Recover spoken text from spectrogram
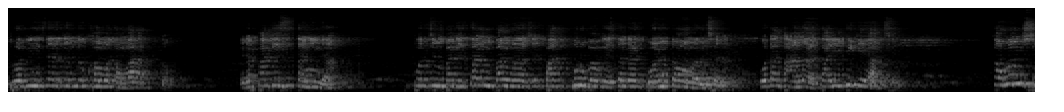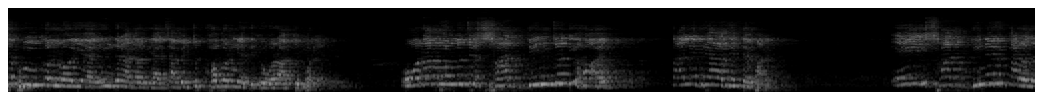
প্রভিন্সের কিন্তু ক্ষমতা মারাত্মক। এটা পাকিস্তানি না। পশ্চিম পাকিস্তান, বাংলাদেশের পূর্ব পাকিস্তানের ঘন্টাও মানছে না। ওটা তা না তাই টিকে আছে। তখন সে ফোন করল, ইয়া ইন্দিরা গান্ধী আছে আমি একটু খবর নিয়ে দেখি, ওরা কি বলে। ওরা বলল যে, সাত দিন যদি হয়, তাহলে দেওয়া যেতে পারে। এই সাত দিনের কারণে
